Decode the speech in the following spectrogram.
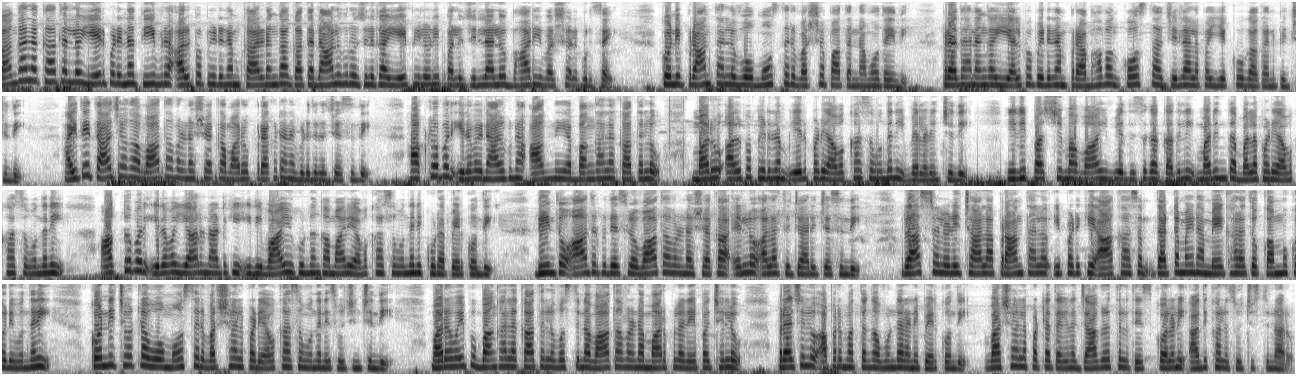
బంగాళాఖాతంలో ఏర్పడిన తీవ్ర అల్పపీడనం కారణంగా గత నాలుగు రోజులుగా ఏపీలోని పలు జిల్లాల్లో భారీ వర్షాలు కురిశాయి. కొన్ని ప్రాంతాల్లో ఓ మోస్తరు వర్షపాతం నమోదైంది. ప్రధానంగా ఈ అల్పపీడనం ప్రభావం కోస్తా జిల్లాలపై ఎక్కువగా కనిపించింది. అయితే తాజాగా వాతావరణ శాఖ మరో ప్రకటన విడుదల చేసింది. అక్టోబర్ ఇరవై నాలుగున ఆగ్నేయ బంగాళాఖాతంలో మరో అల్పపీడనం ఏర్పడే అవకాశం ఉందని వెల్లడించింది. ఇది పశ్చిమ వాయువ్య దిశగా కదిలి మరింత బలపడే అవకాశం ఉందని అక్టోబర్ ఇరవై ఆరు నాటికి ఇది వాయుగుండంగా మారే అవకాశం ఉందని కూడా పేర్కొంది. దీంతో ఆంధ్రప్రదేశ్లో వాతావరణ శాఖ ఎల్లో అలర్ట్ జారీ చేసింది. రాష్ట్రంలోని చాలా ప్రాంతాల్లో ఇప్పటికే ఆకాశం దట్టమైన మేఘాలతో కమ్ముకొని ఉందని కొన్ని చోట్ల ఓ మోస్తరు వర్షాలు పడే అవకాశం ఉందని సూచించింది. మరోవైపు బంగాళాఖాతంలో వస్తున్న వాతావరణ మార్పుల నేపథ్యంలో ప్రజలు అప్రమత్తంగా ఉండాలని పేర్కొంది. వర్షాల పట్ల తగిన జాగ్రత్తలు తీసుకోవాలని అధికారులు సూచిస్తున్నారు.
